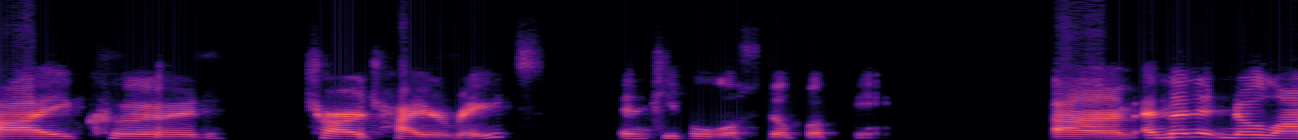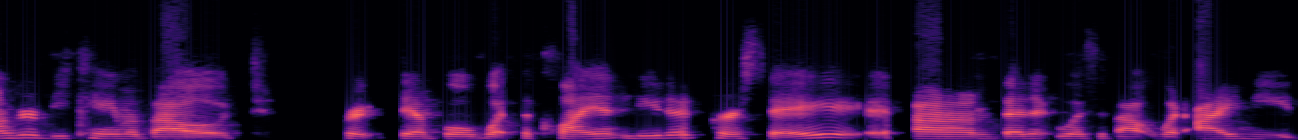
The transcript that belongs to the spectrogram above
I could charge higher rates and people will still book me. Um, and then it no longer became about, for example, what the client needed per se. Um, then it was about what I need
